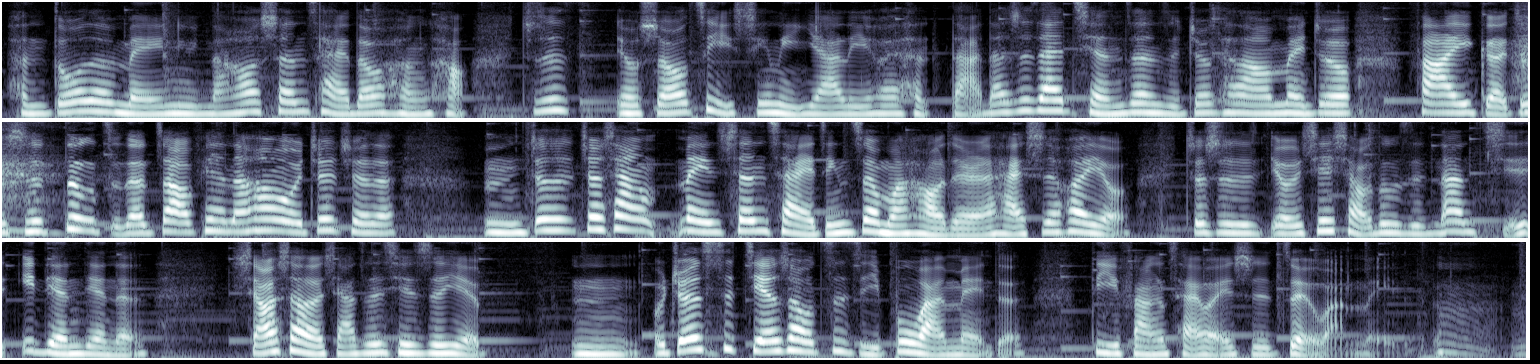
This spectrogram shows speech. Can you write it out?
很多的美女，然后身材都很好，就是有时候自己心理压力会很大。但是在前阵子就看到妹就发一个就是肚子的照片，然后我就觉得，嗯，就是就像妹身材已经这么好的人，还是会有就是有一些小肚子，那其实一点点的。小小的瑕疵其实也，嗯，我觉得是接受自己不完美的地方才会是最完美的。嗯嗯，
